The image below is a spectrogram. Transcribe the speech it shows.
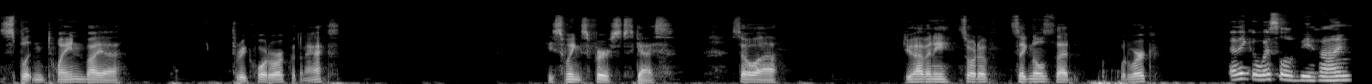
split in twain by a three quarter orc with an axe. He swings first, guys. So uh do you have any sort of signals that would work? I think a whistle would be fine.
